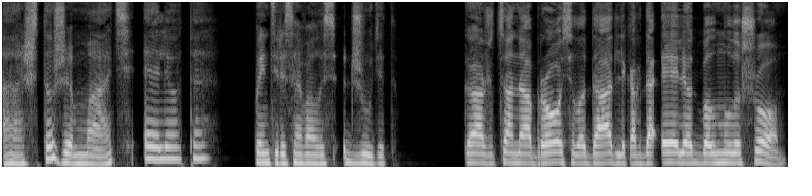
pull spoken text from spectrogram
«А что же мать Эллиота?» — поинтересовалась Джудит. «Кажется, она бросила Дадли, когда Эллиот был малышом.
